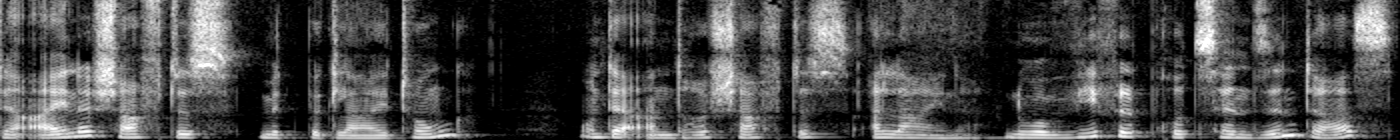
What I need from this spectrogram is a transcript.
Der eine schafft es mit Begleitung und der andere schafft es alleine. Nur wie viel Prozent sind das,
